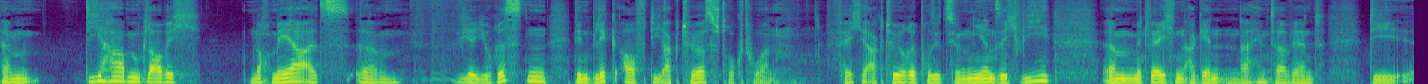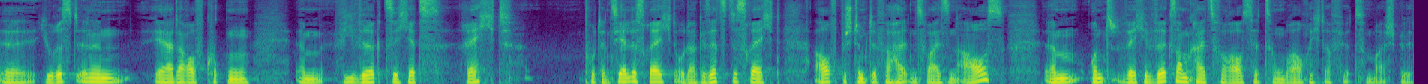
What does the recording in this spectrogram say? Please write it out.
Ähm, die haben, glaube ich, noch mehr als ähm, wir Juristen den Blick auf die Akteursstrukturen welche Akteure positionieren sich wie, ähm, mit welchen Agenten dahinter, während die äh, JuristInnen eher darauf gucken, ähm, wie wirkt sich jetzt Recht potenzielles Recht oder gesetztes Recht auf bestimmte Verhaltensweisen aus ähm, und welche Wirksamkeitsvoraussetzungen brauche ich dafür zum Beispiel.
